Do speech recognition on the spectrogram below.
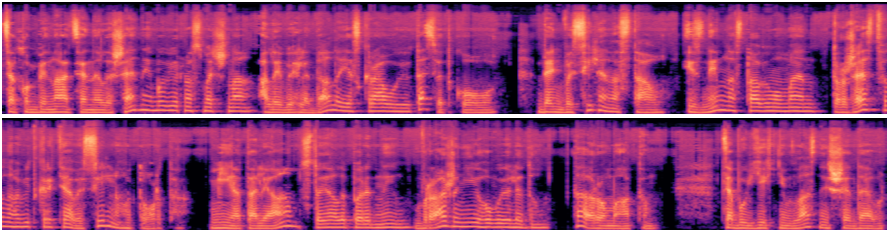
Ця комбінація не лише неймовірно смачна, але й виглядала яскравою та святково. День весілля настав, і з ним настав і момент торжественного відкриття весільного торта. Мія та Ліам стояли перед ним, вражені його виглядом та ароматом. Це був їхній власний шедевр,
